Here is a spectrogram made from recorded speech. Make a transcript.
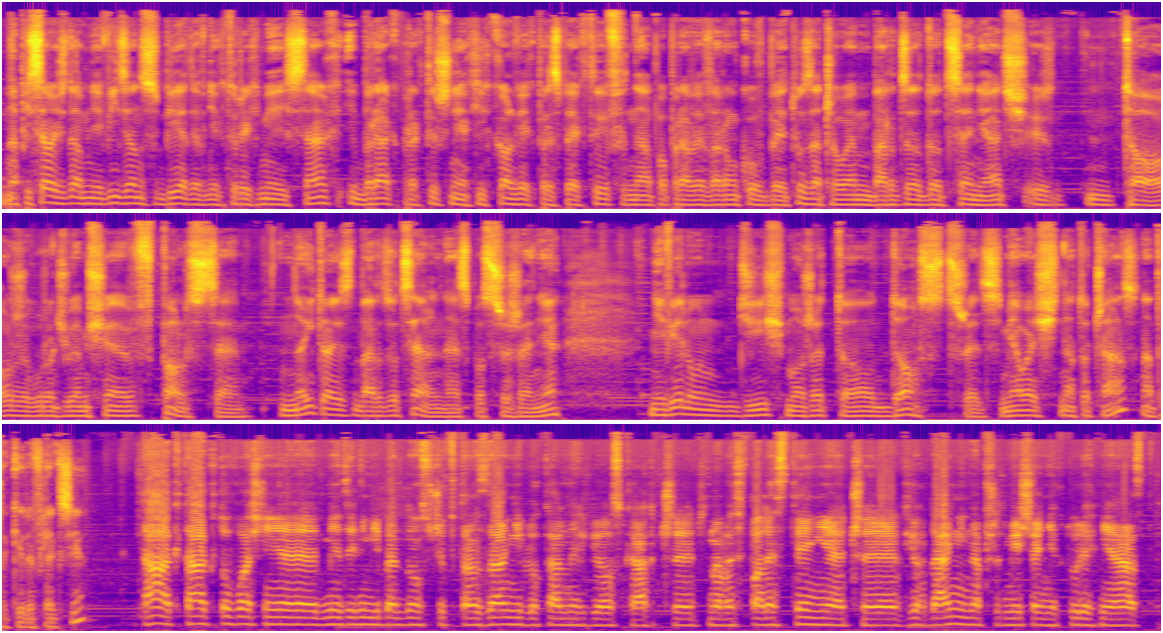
Napisałeś do mnie, widząc biedę w niektórych miejscach i brak praktycznie jakichkolwiek perspektyw na poprawę warunków bytu, zacząłem bardzo doceniać y, to, że urodziłem się w Polsce. No i to jest bardzo celne spostrzeżenie. Niewielu dziś może to dostrzec. Miałeś na to czas, na takie refleksje? Tak, tak, to właśnie między innymi będąc czy w Tanzanii, w lokalnych wioskach, czy, czy nawet w Palestynie, czy w Jordanii na przedmieściach niektórych miast,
